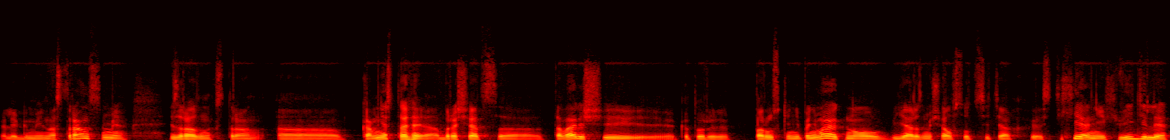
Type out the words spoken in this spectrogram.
коллегами-иностранцами, из разных стран. А, ко мне стали обращаться товарищи, которые по-русски не понимают, но я размещал в соцсетях стихи, они их видели,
